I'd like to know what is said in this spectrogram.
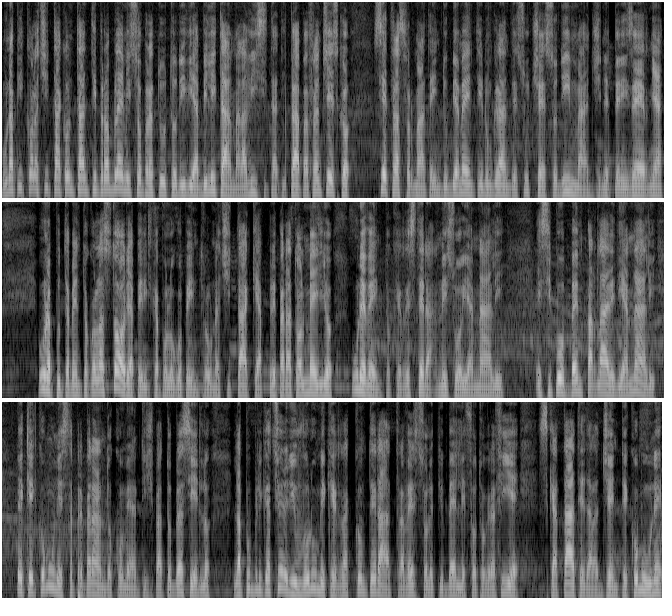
Una piccola città con tanti problemi, soprattutto di viabilità, ma la visita di Papa Francesco si è trasformata indubbiamente in un grande successo di immagine per Isernia. Un appuntamento con la storia per il capoluogo Pentro, una città che ha preparato al meglio un evento che resterà nei suoi annali. E si può ben parlare di annali, perché il Comune sta preparando, come ha anticipato Brasiello, la pubblicazione di un volume che racconterà, attraverso le più belle fotografie scattate dalla gente comune,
